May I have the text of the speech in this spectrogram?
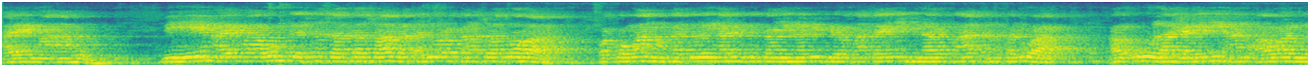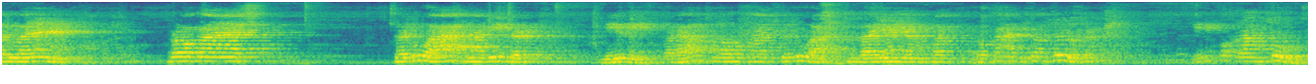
ayat ma'ahum. Bihim ayat ma'ahum terusnya sarta sahabat, aduh rokan sholat lohor. Wakoma mangkat tuling ada itu kanjeng Nabi biar mata ini di rakaat anu kedua. Al ula yang ini anu awal dua-duanya. Rakaat kedua Nabi berdiri. Padahal kalau rakaat kedua sembahyang yang empat rakaat itu harus duduk kan. Ini kok langsung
